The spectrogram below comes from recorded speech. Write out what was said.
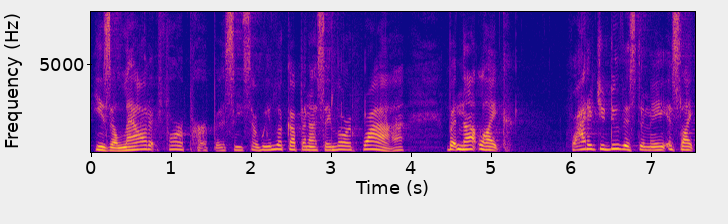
He's allowed it for a purpose. And so we look up and I say, Lord, why? But not like, why did you do this to me? It's like,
